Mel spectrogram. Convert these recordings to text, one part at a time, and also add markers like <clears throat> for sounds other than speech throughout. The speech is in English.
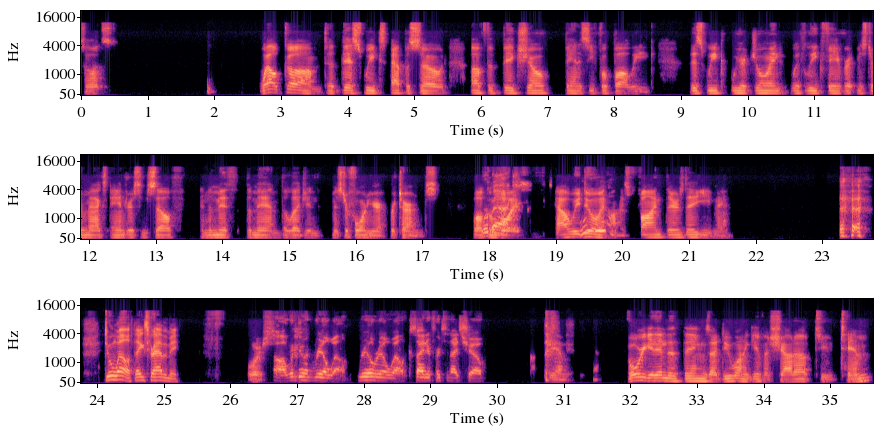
So let's welcome to this week's episode of the Big Show Fantasy Football League. This week we are joined with league favorite Mr. Max Andrus himself and the myth, the man, the legend, Mr. Fournier returns. Welcome, boys. How are we doing on this fine Thursday evening? <laughs> doing well. Thanks for having me. Of course. Oh, we're doing real well. Real, real well. Excited for tonight's show. Yeah. Before we get into things, I do want to give a shout out to Tim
